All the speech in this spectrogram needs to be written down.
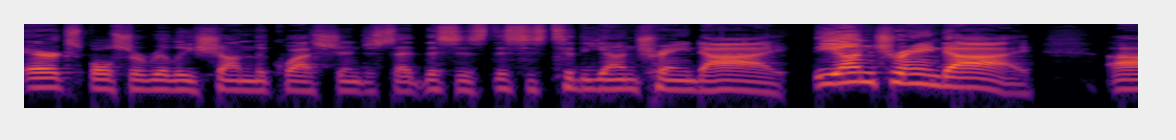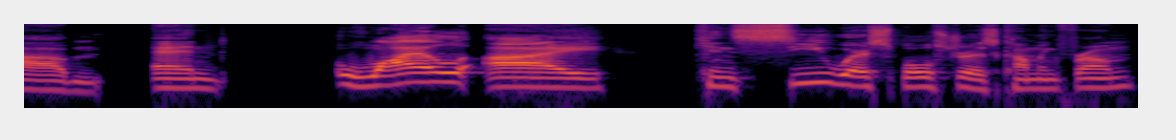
Erik Spoelstra really shunned the question, just said, "This is this is to the untrained eye, the untrained eye." Um, and while I can see where Spoelstra is coming from,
